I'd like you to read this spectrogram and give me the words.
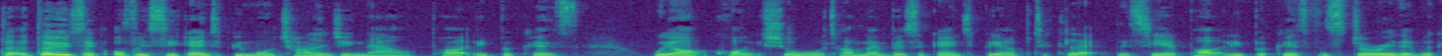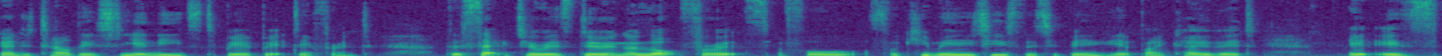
th- those are obviously going to be more challenging now, partly because we aren't quite sure what our members are going to be able to collect this year, partly because the story that we're going to tell this year needs to be a bit different. The sector is doing a lot for its for for communities that are being hit by COVID. It is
